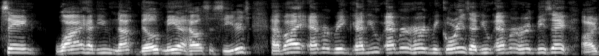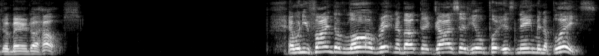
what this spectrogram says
saying, why have you not built me a house of cedars? Have I ever have you ever heard recordings? Have you ever heard me say, I demand a house? And when you find the law written about that God said he'll put his name in a place.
